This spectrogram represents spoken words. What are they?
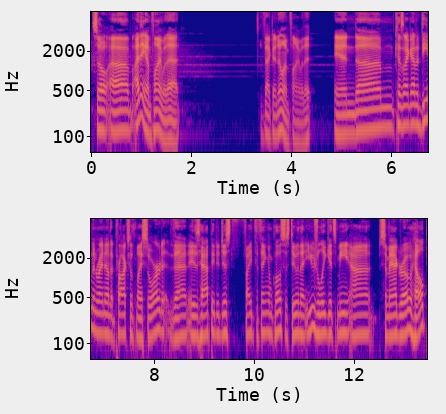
so uh, i think i'm fine with that in fact i know i'm fine with it and because um, i got a demon right now that procs with my sword that is happy to just fight the thing i'm closest to and that usually gets me uh, some aggro help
